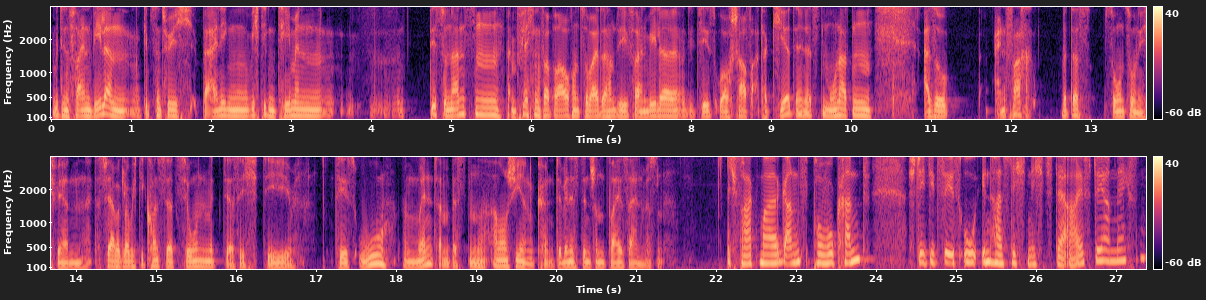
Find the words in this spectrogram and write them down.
mit den Freien Wählern gibt es natürlich bei einigen wichtigen Themen Dissonanzen beim Flächenverbrauch und so weiter haben die Freien Wähler, die CSU auch scharf attackiert in den letzten Monaten. Also einfach wird das so und so nicht werden. Das wäre aber, glaube ich, die Konstellation, mit der sich die CSU im Moment am besten arrangieren könnte, wenn es denn schon drei sein müssen. Ich frage mal ganz provokant, steht die CSU inhaltlich nicht der AfD am nächsten?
